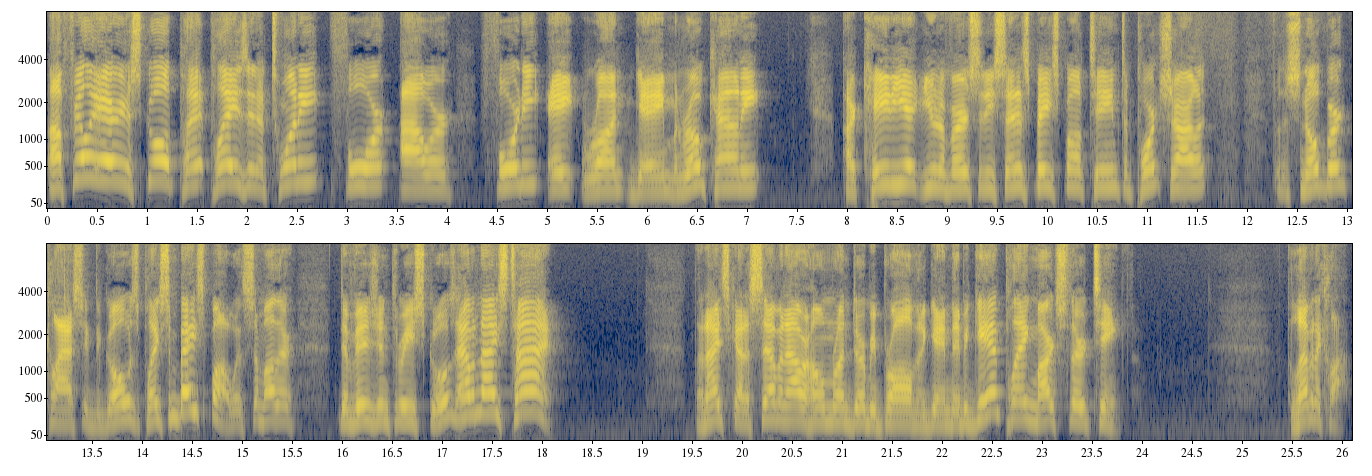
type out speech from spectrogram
A Philly area school play, plays in a 24 hour, 48 run game. Monroe County Arcadia University sent its baseball team to Port Charlotte for the Snowbird Classic. The goal was to play some baseball with some other Division three schools. Have a nice time. The Knights got a seven-hour home run derby brawl of the game. They began playing March 13th, 11 o'clock.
